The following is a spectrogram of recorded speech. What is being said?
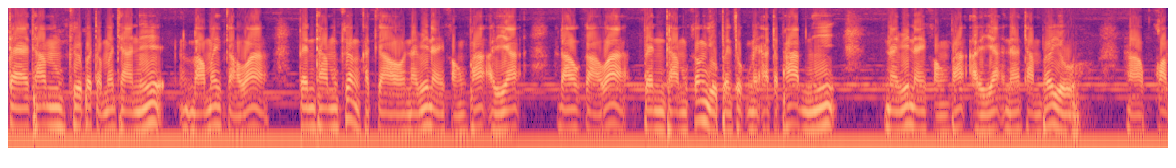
แต่ธรรมคือปฐมฌานนี้เราไม่กล่าวว่า เป็นธรรมเครื่องขัดเกลาในวินัยของพระอริยะ เรากล่าวว่าเป็นธรรมเครื่องอยู่เป็นสุขในอัตภาพนี้ ในวินัยของพระอริยะนะทำเพื่ออยู่ความ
